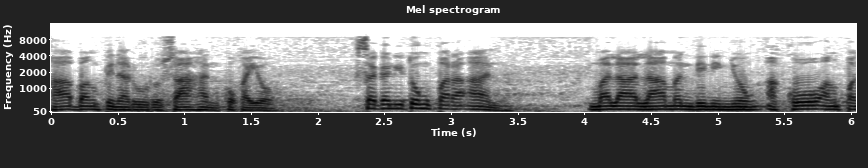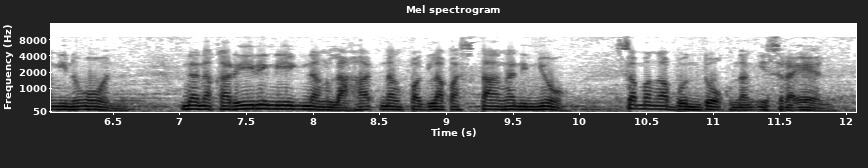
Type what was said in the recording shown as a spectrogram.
habang pinarurusahan ko kayo. Sa ganitong paraan, malalaman din ninyong ako ang Panginoon na nakaririnig ng lahat ng paglapastangan ninyo sa mga bundok ng Israel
